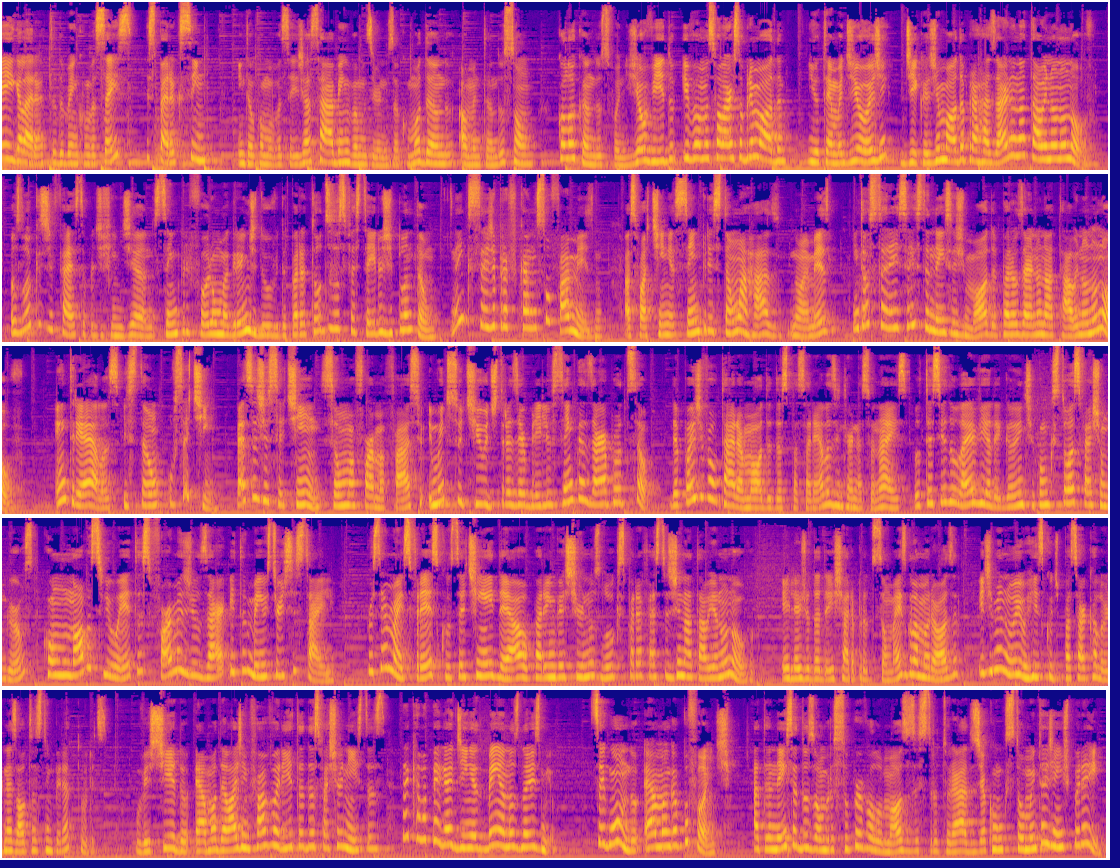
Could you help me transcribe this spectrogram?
aí, galera, tudo bem com vocês? Espero que sim! Então, como vocês já sabem, vamos ir nos acomodando, aumentando o som, colocando os fones de ouvido e vamos falar sobre moda. E o tema de hoje: dicas de moda para arrasar no Natal e no Ano Novo. Os looks de festa de fim de ano sempre foram uma grande dúvida para todos os festeiros de plantão, nem que seja para ficar no sofá mesmo. As fotinhas sempre estão um arraso, não é mesmo? Então citarei seis tendências de moda para usar no Natal e no Ano Novo. Entre elas estão o cetim, Peças de cetim são uma forma fácil e muito sutil de trazer brilho sem pesar a produção. Depois de voltar à moda das passarelas internacionais, o tecido leve e elegante conquistou as fashion girls com novas silhuetas, formas de usar e também o street style. Por ser mais fresco, o cetim é ideal para investir nos looks para festas de Natal e Ano Novo. Ele ajuda a deixar a produção mais glamourosa e diminui o risco de passar calor nas altas temperaturas. O vestido é a modelagem favorita das fashionistas, naquela pegadinha bem anos 2000. Segundo é a manga bufante. A tendência dos ombros super volumosos e estruturados já conquistou muita gente por aí,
